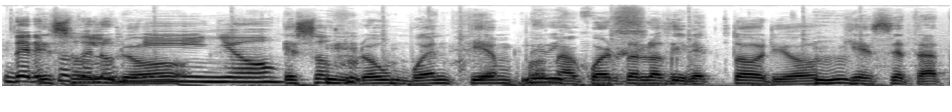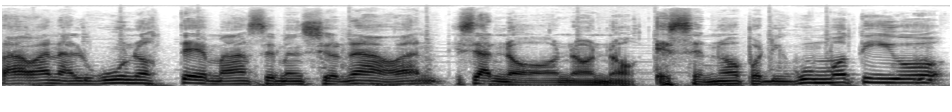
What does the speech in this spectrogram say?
Derechos Eso de los duró- niños. Eso duró un buen tiempo, me acuerdo en los directorios, que se trataban algunos temas, se mencionaban, y decían, no, no, no, ese no, por ningún motivo,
